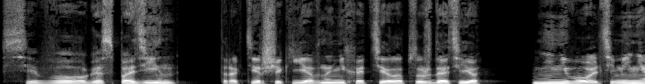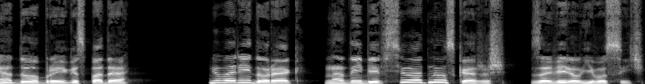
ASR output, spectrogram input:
«Всего, господин!» Трактирщик явно не хотел обсуждать ее. «Не невольте меня, добрые господа!» «Говори, дурак, на дыбе все одно скажешь», — заверил его Сыч.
